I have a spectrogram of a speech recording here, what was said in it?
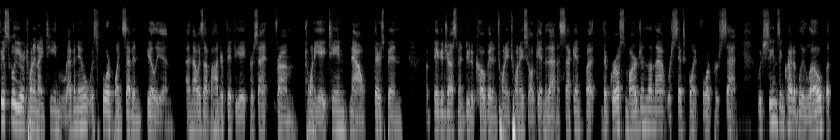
fiscal year 2019 revenue was 4.7 billion, and that was up 158 percent from 2018. Now there's been a big adjustment due to COVID in 2020, so I'll get into that in a second. But the gross margins on that were 6.4 percent, which seems incredibly low. But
